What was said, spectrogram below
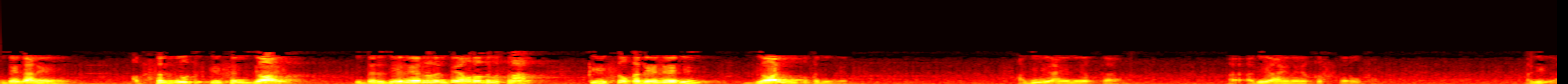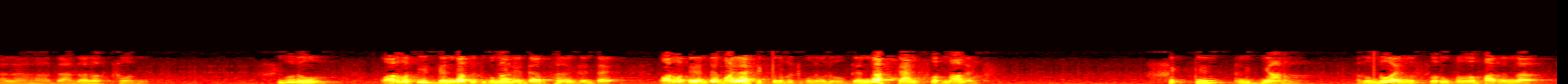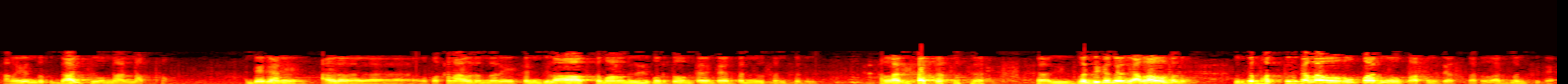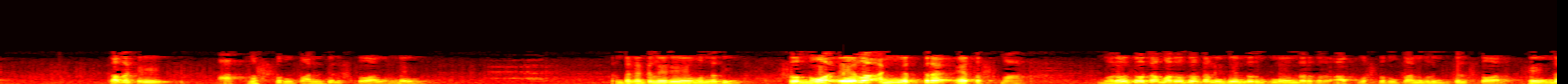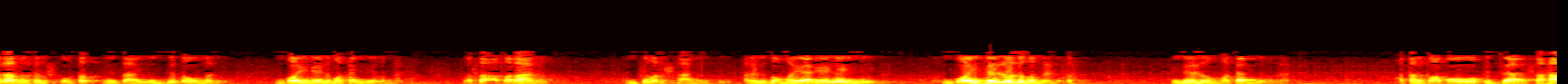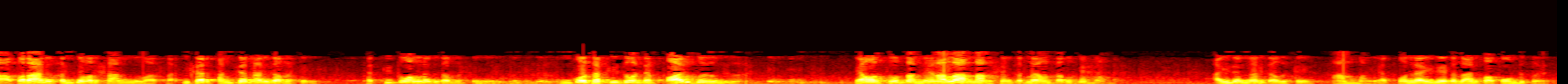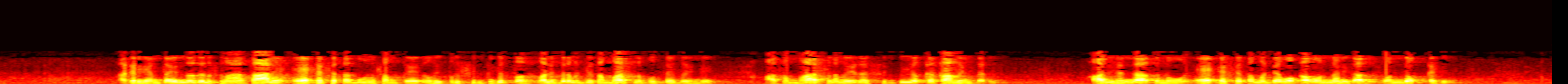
అంతేగాని అబ్సల్యూట్ పీస్ అండ్ జాయ్. ఇద్దరు దేవేరులు అంటే ఎవరో తెలిసిన పీస్ ఒక దేవేరి జాయ్ ఇంకొక దేవేరి. అది ఆయన యొక్క అది ఆయన యొక్క స్వరూపం. అది దాని అర్థం అది. శివుడు పార్వతి గంగా పెట్టుకున్నాడంటే అర్థం ఏంటంటే పార్వతి అంటే మాయాశక్తిని పెట్టుకున్నాడు. గంగా స్టాండ్స్ ఫర్ నాలెడ్జ్ శక్తి అండ్ జ్ఞానం. రెండు ఆయన స్వరూపంలో భాగంగా తన ఎందుకు దాల్చి ఉన్నాడని అర్థం. అంతేగాని ఆవిడ పక్కన ఆవిడ ఉందని ఇక్కడి నుంచి ఇలా అస్తమానం నీళ్ళు పడుతూ ఉంటాయంటే ఎంత న్యూసెన్స్ అది? అలాగే అది ఇబ్బంది కదా అది అలా ఉండదు. ఇంకా భక్తులకి అలా రూపాన్ని ఉపాసన చేస్తారు అది మంచిదే. కాబట్టి ఆత్మస్వరూపాన్ని తెలుసుకోవాలండి. అంతకంటే వేరే ఏమున్నది? సో నో ఏవ అన్యత్ర ఏతస్మాత్. మరో చోట మరో చోట నీకేం దొరుకుతుంది ఏం దొరకదు. ఆత్మస్వరూపాన్ని గురించి తెలుసుకోవాలి. హే ఇంద్ర నువ్వు తెలుసుకుంటావు. నీకు ఆ యోగ్యత ఉన్నది. ఇంకో ఐదేళ్ళు మతం చేయమన్నది వస అపరాని పంచవర్షాన్ని అక్కడికి తొంభై ఆరేళ్ళు అయింది. ఇంకో ఐదేళ్ళు ఉండమన్నాడు. ఐదేళ్ళు మతం చేయమన్నాడు. అతను పాపం ఓపిక్గా సహా అపరాని పంచవర్షాన్ని నివాస ఈసారి పంచ అన్నాడు కాబట్టి థర్టీతో అనలేదు కాబట్టి ఇంకో థర్టీతో అంటే పారిపోయి ఉంది ఏమో చూద్దాం నేను అలా అన్నాను శంకర్లు ఏమంటారు చూద్దాం. ఐదు అన్నాడు కాబట్టి అమ్మాయ ఫోన్లో ఐదే కదా అని పాపం ఉండిపోయాడు. అక్కడికి ఎంత అయిందో తెలిసిన తానే ఏకశతకం సంపేదు. ఇప్పుడు శృతి చెప్తాను వాళ్ళిద్దరి మధ్య సంభాషణ పూర్తయిపోయింది. ఆ సంభాషణ మీద శృతి యొక్క కామెంటరీ. ఆ విధంగా అతను ఏకశతం అంటే ఒక వందని కాదు వందొక్కటి.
